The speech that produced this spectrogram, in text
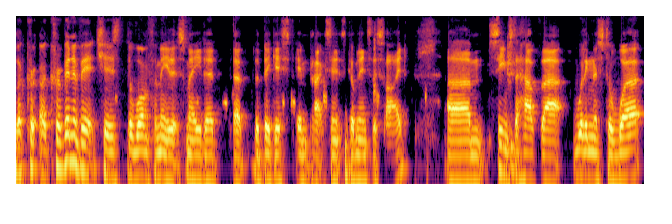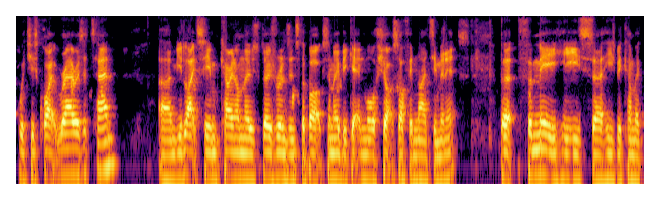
Look, uh, Krovinovic is the one for me that's made a, a, the biggest impact since coming into the side. Um, seems to have that willingness to work, which is quite rare as a 10. Um, you'd like to see him carrying on those those runs into the box and maybe getting more shots off in 90 minutes. But for me, he's uh, he's become a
